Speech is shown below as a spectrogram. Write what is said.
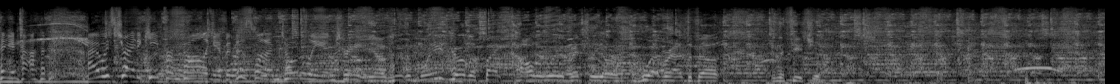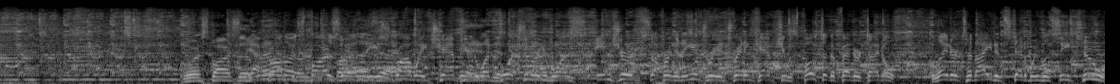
yeah, I always try to keep from calling it, but this one I'm totally intrigued. You know, when, these girls will fight, Calder will eventually, or whoever has the belt in the future. Or Esparza. Yeah, Carla Esparza, the strawweight champion, who Yeah, yeah. unfortunately was injured, suffering an injury in training camp. She was supposed to defend her title later tonight. Instead, we will see two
